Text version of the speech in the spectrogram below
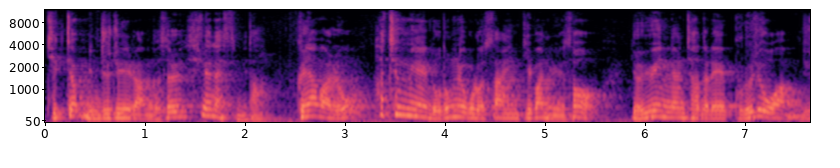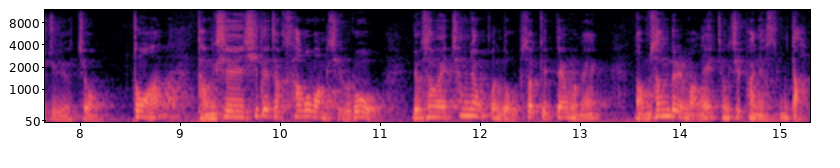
직접 민주주의라는 것을 실현했습니다. 그야말로 하층민의 노동력으로 쌓인 기반 위에서 여유 있는 자들의 부르주아 민주주의였죠. 또한 당시의 시대적 사고방식으로 여성의 참정권도 없었기 때문에 남성들만의 정치판이었습니다.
